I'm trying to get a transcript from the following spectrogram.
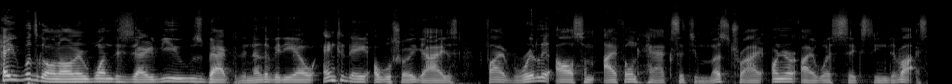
Hey, what's going on everyone? This is iReviews back with another video and today I will show you guys 5 really awesome iPhone hacks that you must try on your iOS 16 device.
